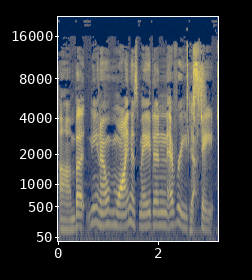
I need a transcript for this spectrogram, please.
Um, but you know, wine is made in every Yes. state,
